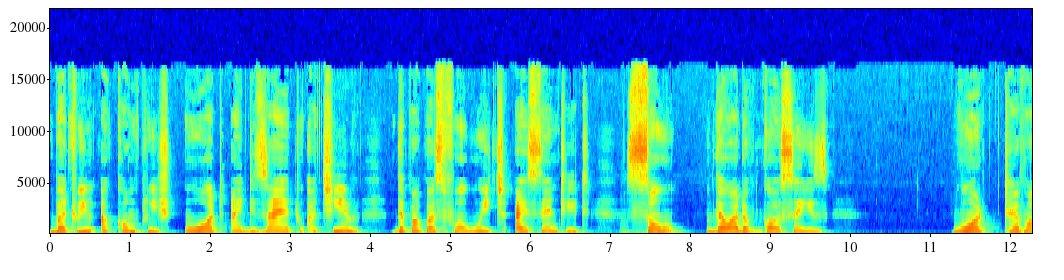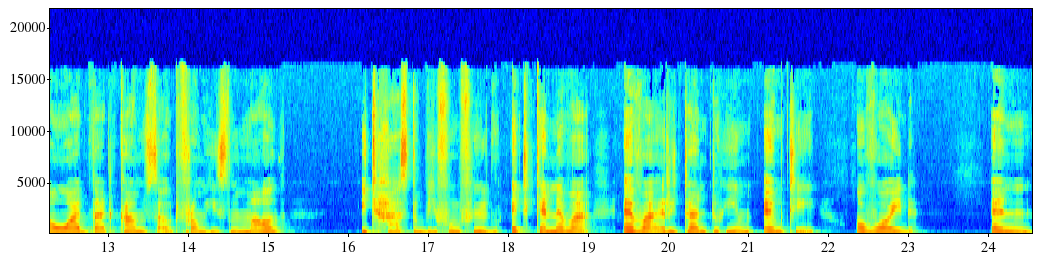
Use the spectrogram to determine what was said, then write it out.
but will accomplish what I desire to achieve the purpose for which I sent it. So the word of God says, whatever word that comes out from his mouth, it has to be fulfilled. It can never ever return to him empty or void. And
